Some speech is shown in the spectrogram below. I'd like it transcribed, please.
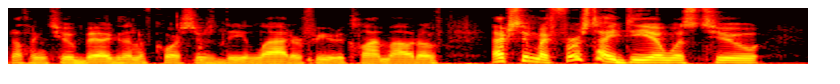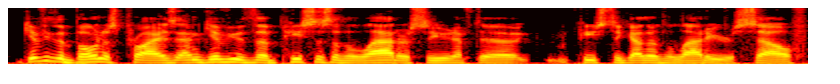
Nothing too big. Then, of course, there's the ladder for you to climb out of. Actually, my first idea was to give you the bonus prize and give you the pieces of the ladder so you'd have to piece together the ladder yourself.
